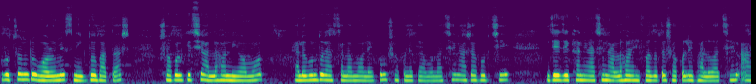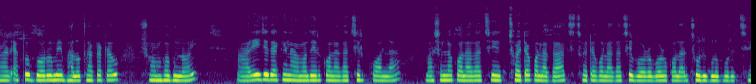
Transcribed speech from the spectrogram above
প্রচণ্ড গরমে, স্নিগ্ধ বাতাস, সকল কিছু আল্লাহর নিয়ামত। হ্যালো বন্ধুরা, আসসালামু আলাইকুম। সকলে কেমন আছেন? আশা করছি যে যেখানে আছেন আল্লাহর হেফাজতে সকলে ভালো আছেন। আর এত গরমে ভালো থাকাটাও সম্ভব নয়। আর এই যে দেখেন আমাদের কলা গাছের কলা মাসাল্লাহ কলা গাছে ছয়টা কলা গাছ, ছয়টা কলা গাছে বড় বড় কলার ছড়িগুলো পড়েছে।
